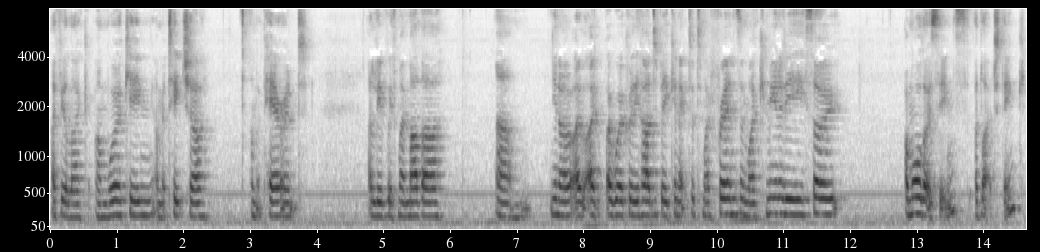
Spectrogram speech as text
I feel like I'm working. I'm a teacher. I'm a parent. I live with my mother. Um, you know, I, I, I work really hard to be connected to my friends and my community. So I'm all those things, I'd like to think.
